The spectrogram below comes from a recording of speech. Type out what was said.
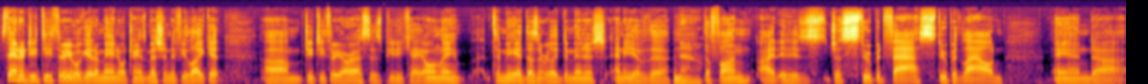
Standard GT3 will get a manual transmission if you like it. Um, GT3 RS is PDK only. To me, it doesn't really diminish any of the No. the fun. I, it is just stupid fast, stupid loud. And uh,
